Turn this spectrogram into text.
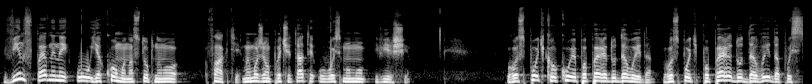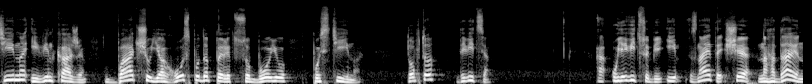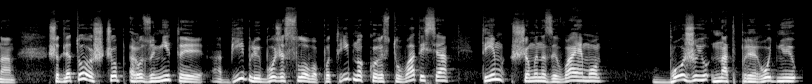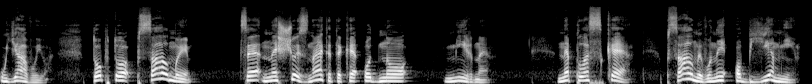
Він впевнений, у якому наступному факті ми можемо прочитати у восьмому вірші. Господь крокує попереду Давида. Господь попереду Давида постійно, і він каже: Бачу я Господа перед собою постійно. Тобто, дивіться, уявіть собі, і знаєте, ще нагадаю нам, що для того, щоб розуміти Біблію, Боже Слово, потрібно користуватися тим, що ми називаємо Божою надприродньою уявою. Тобто, псалми це не щось, знаєте, таке одномірне, не пласке. Псалми вони об'ємні,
